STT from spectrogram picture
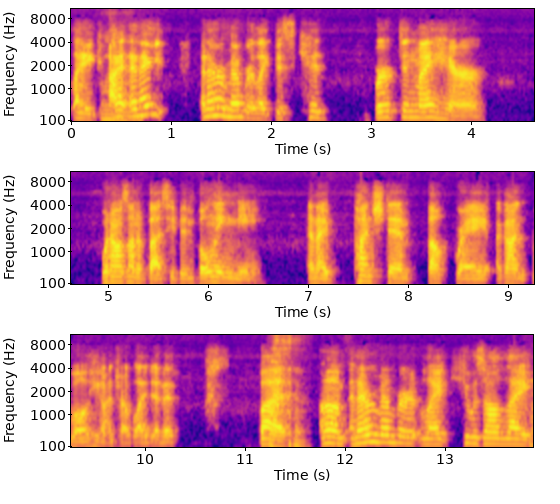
Like I Mm. and I and I remember like this kid burped in my hair when I was on a bus. He'd been bullying me, and I punched him. Felt great. I got well. He got in trouble. I didn't. But um, and I remember like he was all like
